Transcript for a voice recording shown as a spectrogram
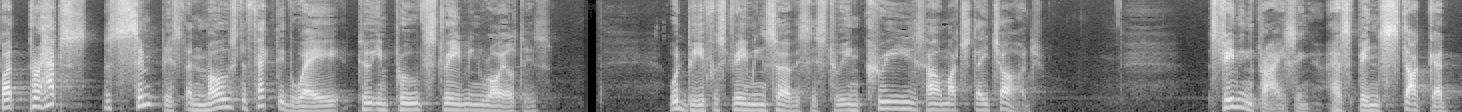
But perhaps the simplest and most effective way to improve streaming royalties would be for streaming services to increase how much they charge streaming pricing has been stuck at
